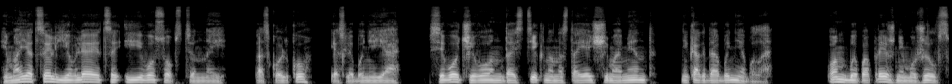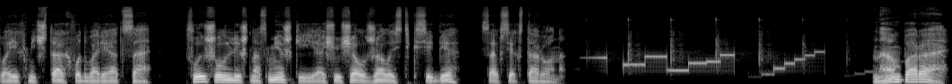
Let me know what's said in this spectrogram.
и моя цель является и его собственной, поскольку, если бы не я, всего, чего он достиг на настоящий момент, никогда бы не было. Он бы по-прежнему жил в своих мечтах во дворе отца, слышал лишь насмешки и ощущал жалость к себе со всех сторон. «Нам пора»,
